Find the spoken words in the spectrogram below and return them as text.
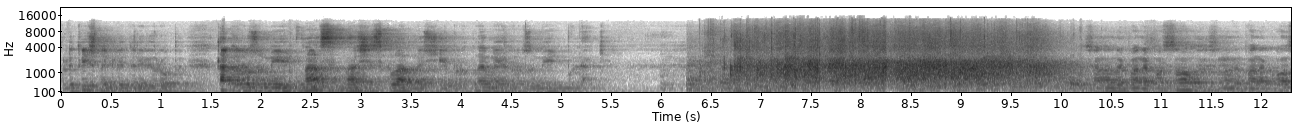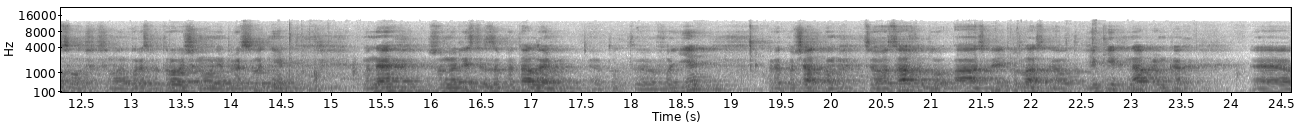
політичних лідерів Європи, так розуміють нас, наші складнощі і проблеми, як розуміють поляки. Шановний пане посол, шановний пане консул, шановний Борис Петрович, шановні присутні. Мене журналісти запитали е, тут е, в фоє перед початком цього заходу. А скажіть, будь ласка, от в яких напрямках е,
